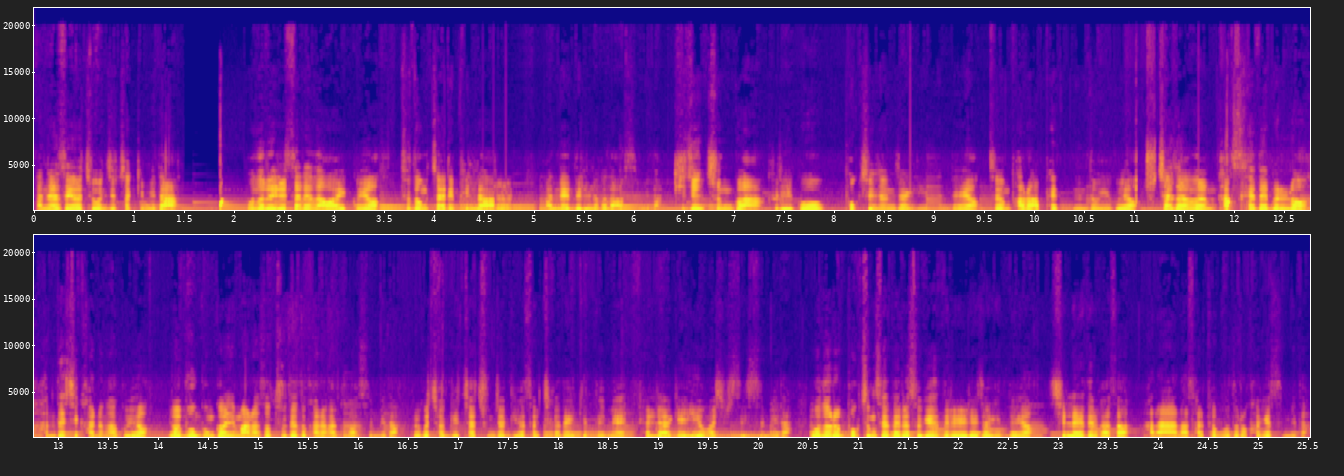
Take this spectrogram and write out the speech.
안녕하세요. 좋은 집 찾기입니다. 오늘은 일산에 나와 있고요. 두 동짜리 빌라를 안내 드리려고 나왔습니다. 기준층과 그리고 복층 현장이 있는데요. 지금 바로 앞에 있는 동이고요. 주차장은 각 세대별로 한 대씩 가능하고요. 넓은 공간이 많아서 두 대도 가능할 것 같습니다. 그리고 전기차 충전기가 설치가 되어 있기 때문에 편리하게 이용하실 수 있습니다. 오늘은 복층 세대를 소개해 드릴 예정인데요. 실내에 들어가서 하나하나 살펴보도록 하겠습니다.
